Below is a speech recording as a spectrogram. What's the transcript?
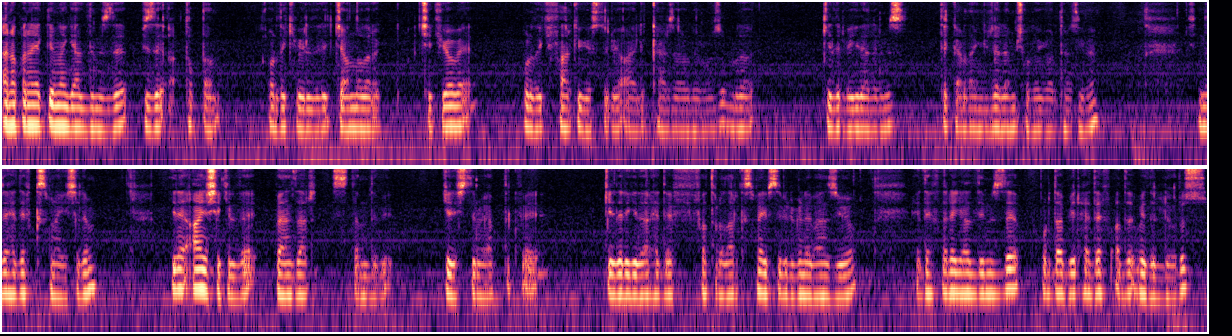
Ana panel eklemine geldiğimizde bize toplam oradaki verileri canlı olarak çekiyor ve buradaki farkı gösteriyor aylık kar zarar durumumuzu. Burada gelir ve giderlerimiz tekrardan güncellenmiş oluyor gördüğünüz gibi. Şimdi hedef kısmına geçelim. Yine aynı şekilde benzer sistemde bir geliştirme yaptık ve geliri gider hedef faturalar kısmı hepsi birbirine benziyor. Hedeflere geldiğimizde burada bir hedef adı belirliyoruz.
